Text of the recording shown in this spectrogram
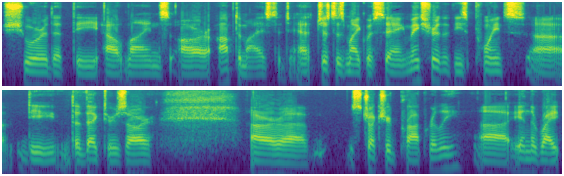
sure that the outlines are optimized. Uh, just as Mike was saying, make sure that these points, uh, the the vectors are are uh, structured properly uh, in the right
